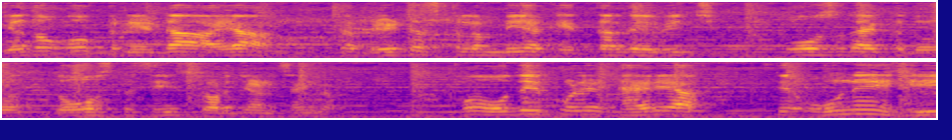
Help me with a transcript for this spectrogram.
ਜਦੋਂ ਉਹ ਕੈਨੇਡਾ ਆਇਆ ਤਾਂ ਬ੍ਰਿਟਿਸ਼ ਕੋਲੰਬੀਆ ਖੇਤਰ ਦੇ ਵਿੱਚ ਉਸ ਦਾ ਇੱਕ ਦੋਸਤ ਦੋਸਤ ਸੀ ਸੁਰਜਨ ਸਿੰਘ। ਉਹ ਉਹਦੇ ਕੋਲੇ ਠਹਿਰਿਆ ਤੇ ਉਹਨੇ ਹੀ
